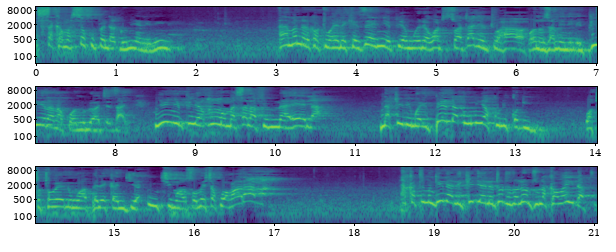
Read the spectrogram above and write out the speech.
sasa kama sio kupenda dunia ni nini? Haya maana alikuwa tuwaelekezee nyie pia mwelewa watu siwataje tu hawa wanaodhamini mipira na kuwanunulia wachezaji. Nyinyi pia mmo masalafi mna hela. Lakini mwaipenda dunia kuliko dini. Watoto wenu mwawapeleka njia nchi mwawasomesha kwa gharama. Wakati mwingine alikija ile toto leo tuna kawaida tu.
